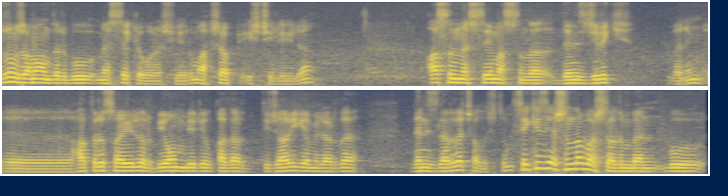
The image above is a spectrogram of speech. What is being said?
Uzun zamandır bu meslekle uğraşıyorum, ahşap işçiliğiyle. Asıl mesleğim aslında denizcilik benim. Ee, hatırı sayılır bir 11 yıl kadar ticari gemilerde, denizlerde çalıştım. 8 yaşında başladım ben bu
